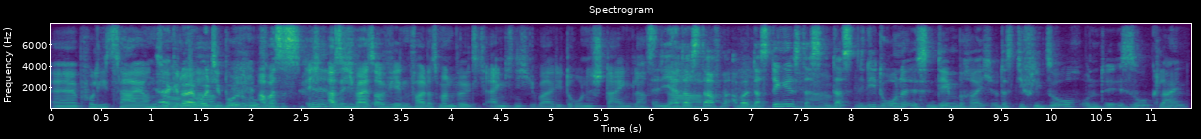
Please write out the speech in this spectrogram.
äh, Polizei und so. Ja, genau, er wollte die Bullen rufen. Aber es ist, ich, also ich weiß auf jeden Fall, dass man wirklich eigentlich nicht überall die Drohne steigen lassen Ja, das darf man, aber das Ding ist, Ja. dass, dass die Drohne ist in dem Bereich, und dass die fliegt so hoch und ist so klein,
